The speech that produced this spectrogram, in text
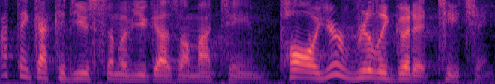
I think I could use some of you guys on my team. Paul, you're really good at teaching.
